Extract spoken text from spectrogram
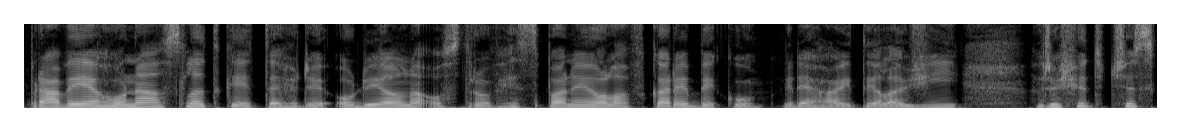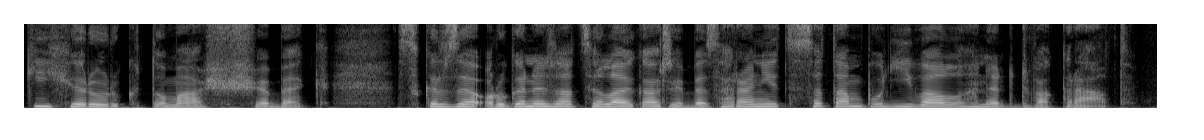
Právě jeho následky tehdy odjel na ostrov Hispaniola v Karibiku, kde Haiti leží, řešit český chirurg Tomáš Šebek. Skrze organizaci Lékaři bez hranic se tam podíval hned dvakrát.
